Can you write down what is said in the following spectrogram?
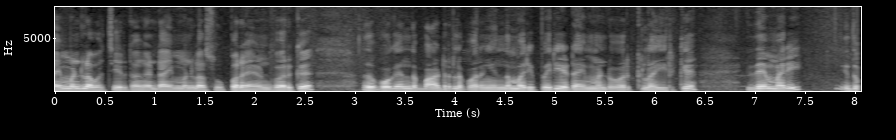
டைமண்டில் வச்சுருக்காங்க. டைமண்டில் சூப்பராக ஹேண்ட் ஒர்க்கு அது போக இந்த பார்டரில் பாருங்கள் இந்த மாதிரி பெரிய டைமண்ட் ஒர்க்கில் இருக்குது இதே மாதிரி இது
